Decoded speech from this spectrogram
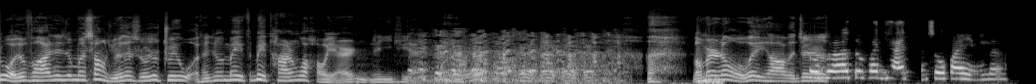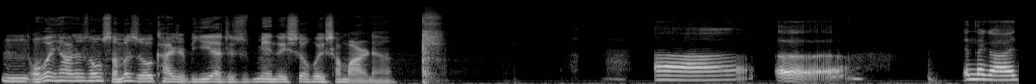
就我就发现，这么上学的时候就追我，他就没没摊上过好人儿你这一天，哎，老妹儿，那我问一下子，这是豆哥，豆哥你还挺受欢迎的。嗯，我问一下，是从什么时候开始毕业？这是面对社会上班的？呃呃，那个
